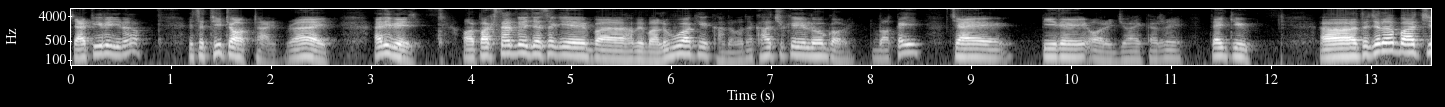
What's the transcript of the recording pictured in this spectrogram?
چائے پی رہی ہے نا اٹس اے ٹھیک ٹھاک ٹائم رائٹ اینی ویز اور پاکستان میں جیسا کہ ہمیں معلوم ہوا کہ کھانا وانا کھا چکے ہیں لوگ اور واقعی چائے پی رہے ہیں اور انجوائے کر رہے ہیں. تھینک یو تو جناب، آج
